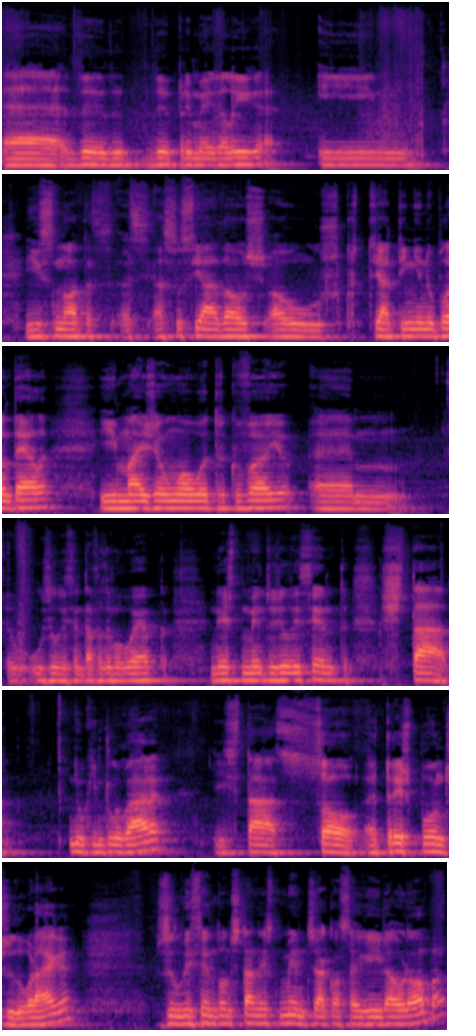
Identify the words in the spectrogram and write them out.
uh, de, de, de, Primeira Liga e, e isso nota-se associado aos, aos que já tinha no plantel e mais a um ou outro que veio. Um, o Gil Vicente está a fazer uma boa época. Neste momento, o Gil Vicente está no quinto lugar e está só a 3 pontos do Braga. Gil Vicente, onde está neste momento, já consegue ir à Europa,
